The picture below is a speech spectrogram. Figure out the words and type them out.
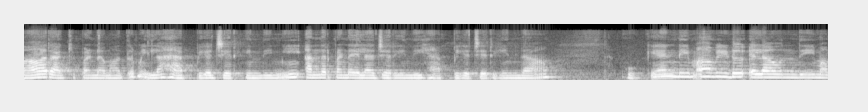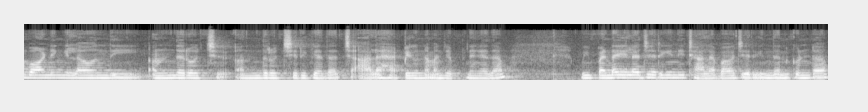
మా రాఖీ పండుగ మాత్రం ఇలా హ్యాపీగా జరిగింది. మీ అందరి పండుగ ఎలా జరిగింది? హ్యాపీగా జరిగిందా? ఓకే అండి. మా వీడియో ఎలా ఉంది? మా బాండింగ్ ఎలా ఉంది? అందరూ వచ్చి అందరూ వచ్చారు కదా. చాలా హ్యాపీగా ఉన్నామని చెప్పిన కదా. మీ పండగ ఎలా జరిగింది? చాలా బాగా జరిగింది అనుకుంటా.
